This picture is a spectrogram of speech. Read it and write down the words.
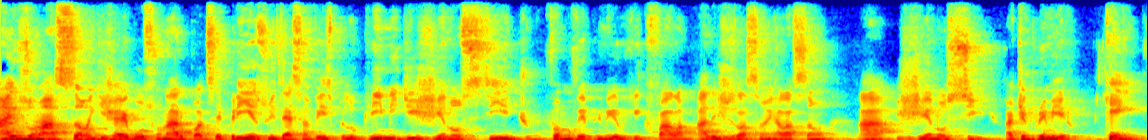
Mais uma ação em que Jair Bolsonaro pode ser preso e dessa vez pelo crime de genocídio. Vamos ver primeiro o que fala a legislação em relação a genocídio. Artigo 1 quem,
